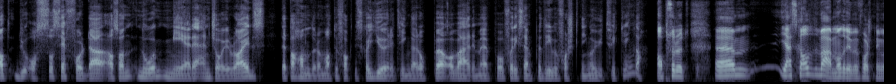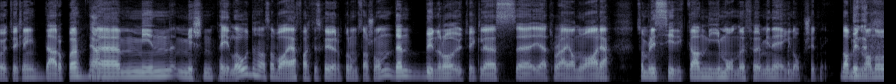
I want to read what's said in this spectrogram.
at du også ser for deg altså, noe mer enn joyrides. Dette handler om at du faktisk skal gjøre ting der oppe, og være med på f.eks. å drive forskning og utvikling, da. Absolutt. Um, jeg skal være med å drive forskning og utvikling der oppe. Ja. Uh, min mission payload, altså hva jeg faktisk skal gjøre på romstasjonen, den begynner å utvikles uh, jeg tror det er januar, jeg, som blir ca. ni måneder før min egen oppskyting. Da begynner man å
